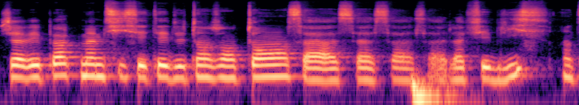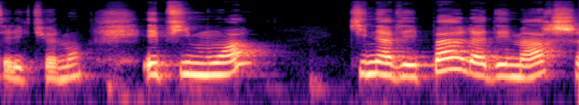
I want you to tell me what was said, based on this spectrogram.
J'avais peur que même si c'était de temps en temps, ça, ça, ça, ça l'affaiblisse intellectuellement. Et puis moi, qui n'avais pas la démarche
